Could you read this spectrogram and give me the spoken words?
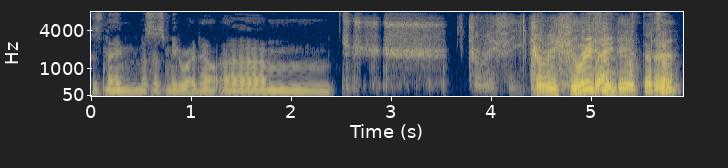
his name misses me right now. Um, Kirifi, Kirifi, down there at that's the, him.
